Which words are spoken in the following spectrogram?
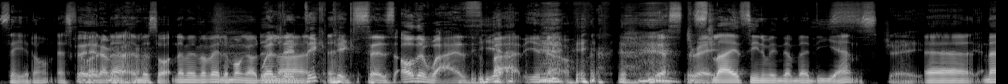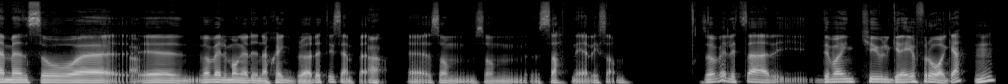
Säger de. Jag ska Säger bara, de, nej, men så. Nej, men det var väldigt många av Well, dina... their dick pic says otherwise, Yeah. but you know. They're straight. Slides in with the DMs. Straight. Eh, Nej men så, eh, Ja. eh, det var väldigt många av dina skäggbröder till exempel, Ja. eh, som, som satt ner liksom. Så det var väldigt så här, det var en kul grej att fråga. Mm.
